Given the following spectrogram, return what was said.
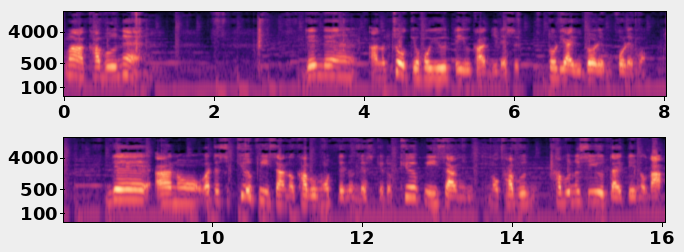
まあ株ね、全然、あの、長期保有っていう感じです。とりあえずどれもこれも。で、あの、私、キューピーさんの株持ってるんですけど、キューピーさんの株、株主優待っていうのが、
